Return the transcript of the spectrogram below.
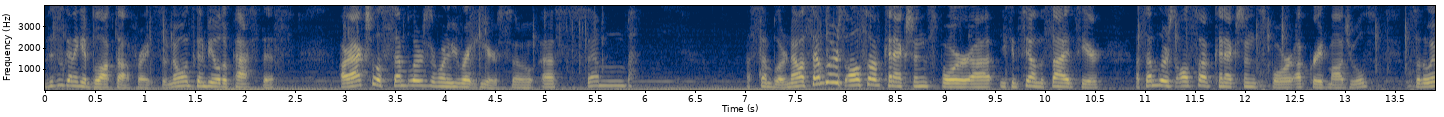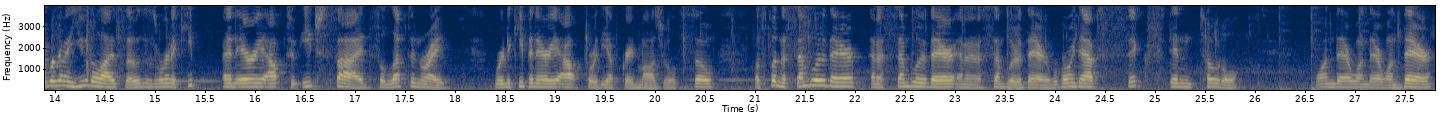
This is going to get blocked off, right? So no one's going to be able to pass this. Our actual assemblers are going to be right here. So assemb assembler. Now assemblers also have connections for, uh, you can see on the sides here, assemblers also have connections for upgrade modules. So the way we're going to utilize those is we're going to keep an area out to each side, so left and right. We're going to keep an area out for the upgrade modules. So let's put an assembler there, an assembler there, and an assembler there. We're going to have six in total. One there, one there, one there.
